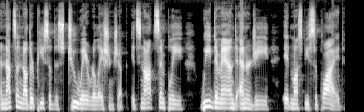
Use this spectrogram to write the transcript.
And that's another piece of this two way relationship. It's not simply we demand energy, it must be supplied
